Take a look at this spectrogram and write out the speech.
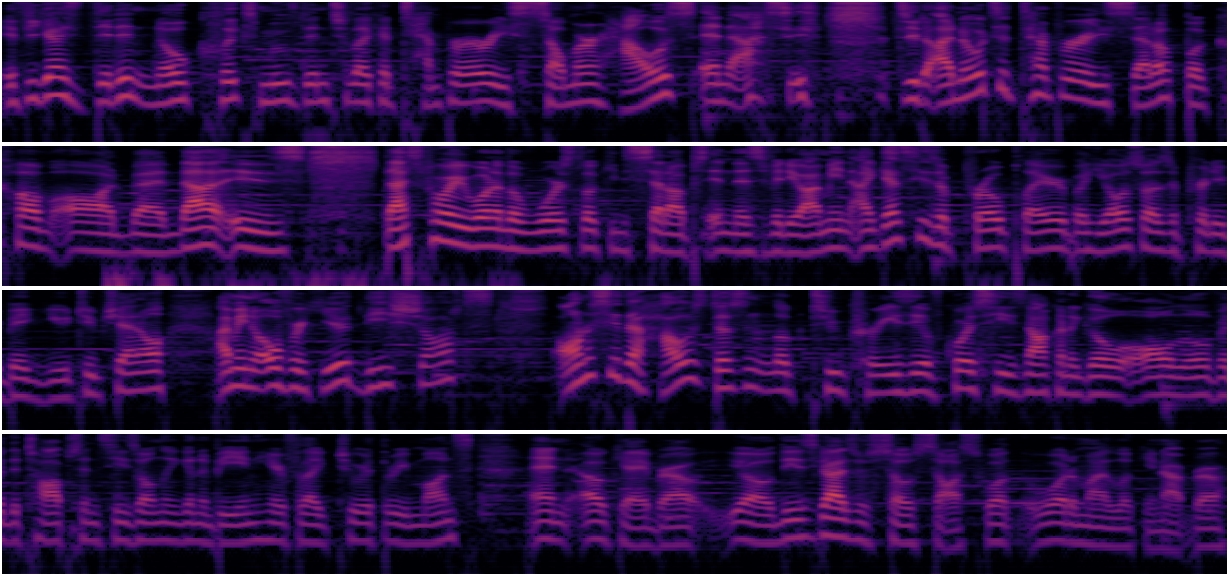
If you guys didn't know, Clix moved into like a temporary summer house, and as dude, I know it's a temporary setup, but come on, man, that is that's probably one of the worst looking setups in this video. I mean, I guess he's a pro player, but he also has a pretty big YouTube channel. I mean, over here, these shots, honestly, the house doesn't look too crazy. Of course, he's not gonna go all over the top since he's only gonna be in here for like two or three months. And okay, bro, yo, these guys are so sus. What what am I looking at, bro?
